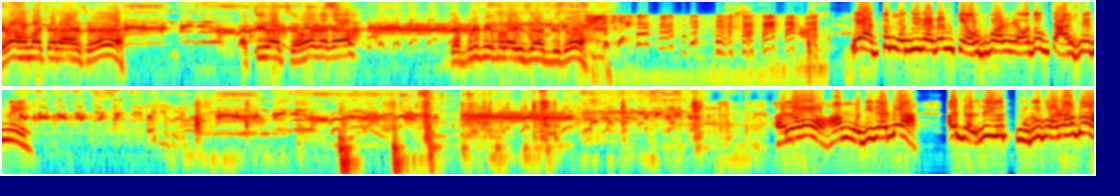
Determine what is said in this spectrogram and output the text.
એવા સમાચાર આવ્યા છે. સાચી વાત છે હો કાકા. જબરું પેપર આવી છે આજનું તો. એ આજ તો મોદી દાદાને કેવું જ પડશે તો ચાલશે જ નહીં. હલો, હા મોદી દાદા, આ જલ્દી યુદ્ધ પૂરું કરો કે?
